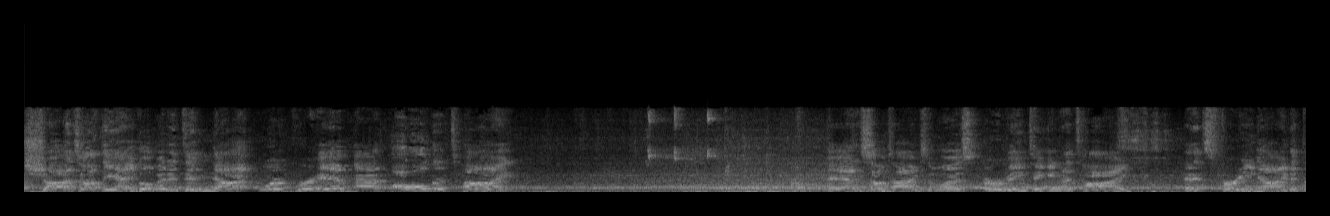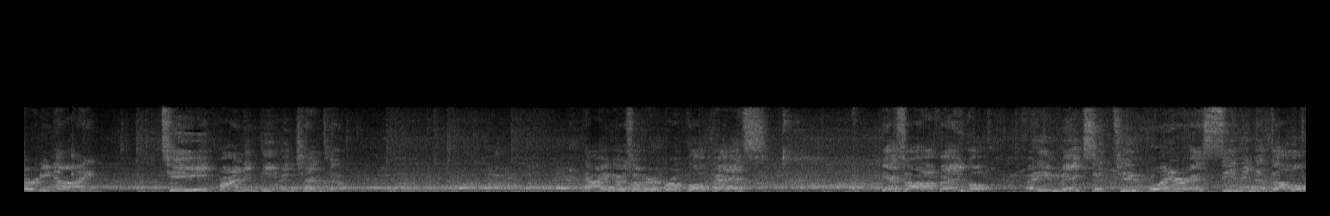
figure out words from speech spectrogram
Shots off the angle, but it did not work for him at all the time. And sometimes it was Irving taking the tie, and it's 39 to 39. T finding DiVincenzo. Now he goes over to Brook Lopez. Gets a off angle, but he makes a two-pointer, receiving the double.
